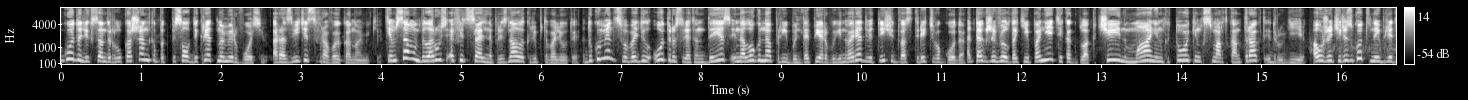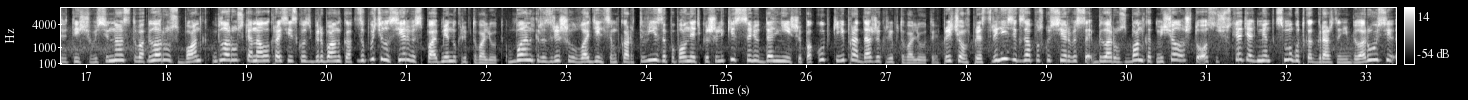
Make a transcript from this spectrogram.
года Александр Лукашенко подписал декрет номер 8 о развитии цифровой экономики. Тем самым Беларусь официально признала криптовалюты. Документ освободил отрасль от НДС и налога на прибыль до 1 января 2023 года, а также ввел такие понятия, как блокчейн, майнинг, токен, смарт-контракт и другие. А уже через год, в ноябре 2018 Беларусьбанк, белорусский аналог российского Сбербанка, запустил сервис по обмену криптовалют. Банк разрешил владельцам карт Visa пополнять кошельки с целью дальнейшей покупки и продажи криптовалюты. Причем в пресс-релизе к запуску сервиса Беларусьбанк отмечал, что осуществлять обмен смогут как граждане Беларуси,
